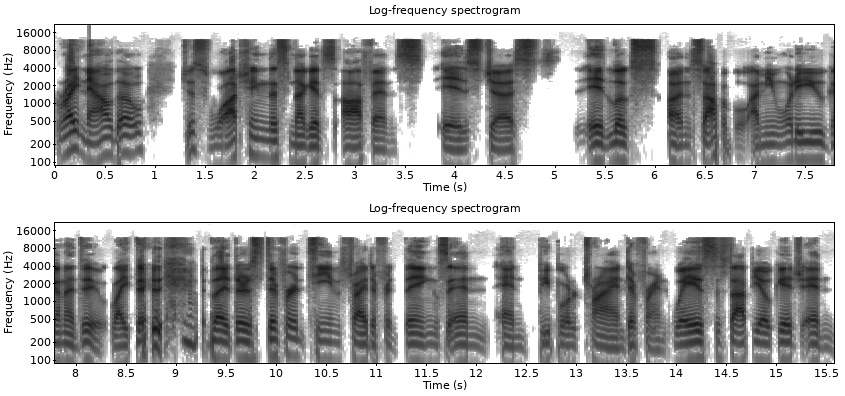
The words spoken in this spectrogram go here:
right now though just watching this nuggets offense is just it looks unstoppable. I mean, what are you gonna do? Like, there, like there's different teams try different things, and and people are trying different ways to stop Jokic, and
